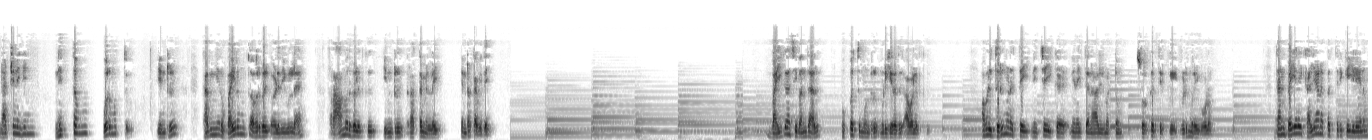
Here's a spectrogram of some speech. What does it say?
நற்றினையின் நித்தம் ஒரு முத்து என்று கவிஞர் வைரமுத்து அவர்கள் எழுதியுள்ள ராமர்களுக்கு இன்று ரத்தமில்லை என்ற கவிதை. வைகாசி வந்தால் முப்பத்து மூன்று முடிகிறது அவளுக்கு. அவள் திருமணத்தை நிச்சயிக்க நினைத்த நாளில் மட்டும் சொர்க்கத்திற்கு விடுமுறை போலும். தன் பெயரை கல்யாண பத்திரிகையிலேனும்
